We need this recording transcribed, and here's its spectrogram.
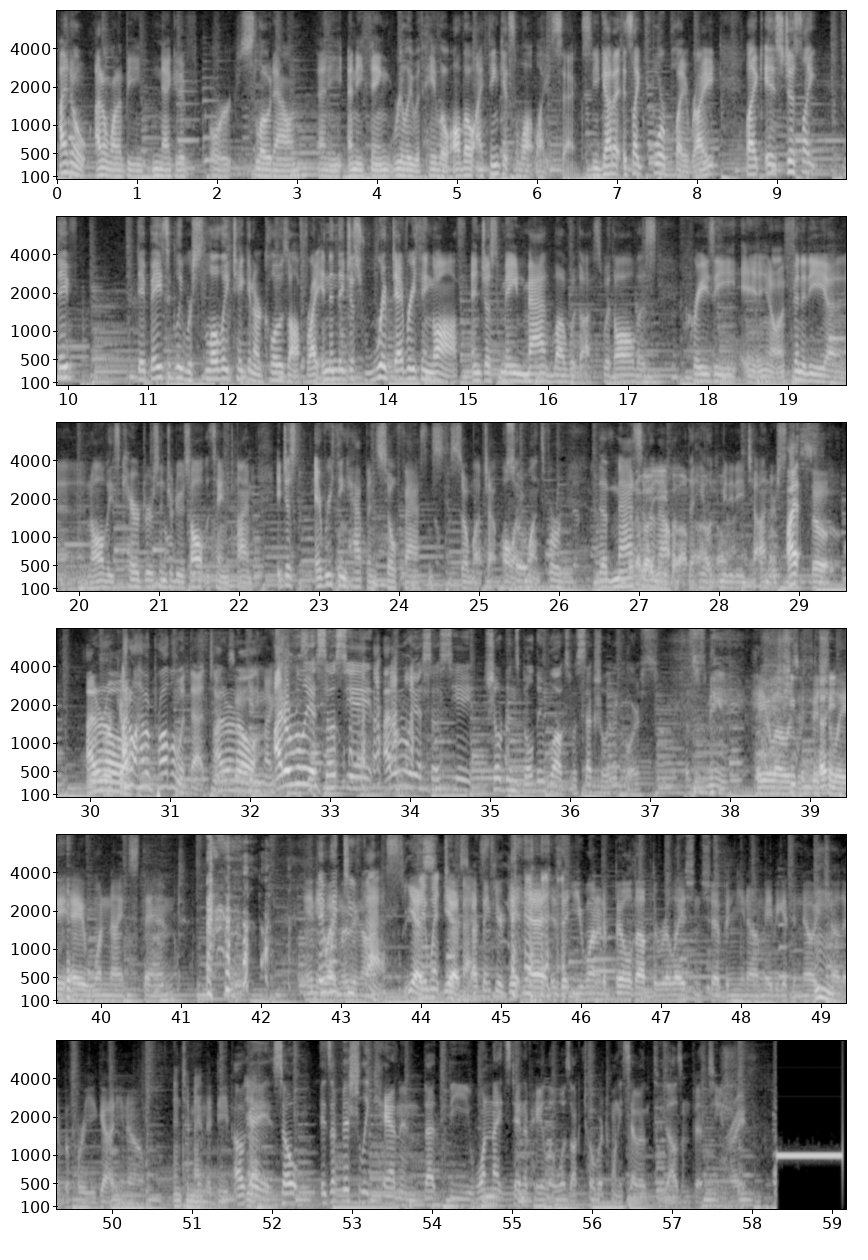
I don't I don't want to be negative or slow down any anything really with Halo. Although I think it's a lot like sex. You gotta it's like foreplay, right? Like it's just like they've they basically were slowly taking our clothes off, right? And then they just ripped everything off and just made mad love with us with all this crazy, eh, you know, infinity uh, and all these characters introduced all at the same time. It just everything happens so fast and so much at, all at once for the massive about you, amount of the Halo community to understand. So I don't know. I don't have a problem with that. Too. I don't So know. getting I don't really associate. I don't really associate children's building blocks with sexual intercourse. That's just me. Halo is officially a one night stand. Anyway, They went too moving on. fast. They Yes, went too yes. I think you're getting at is that you wanted to build up the relationship and you know maybe get to know each mm. other before you got you know Intimate. in the deep. Okay, so it's officially canon that the one night stand of Halo was October 27th, 2015, right?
